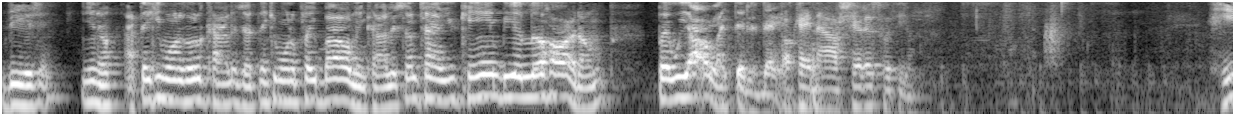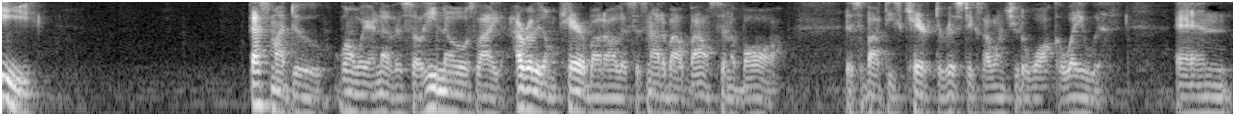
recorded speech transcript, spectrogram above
vision. You know, I think he want to go to college. I think he want to play ball in college. Sometimes you can be a little hard on him, but we all like that as dads. Okay, now I'll share this with you. He, that's my dude, one way or another. So he knows, like, I really don't care about all this. It's not about bouncing a ball. It's about these characteristics I want you to walk away with. And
